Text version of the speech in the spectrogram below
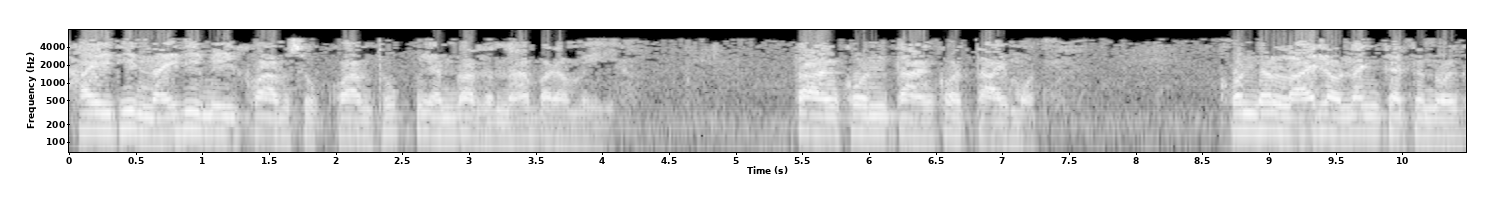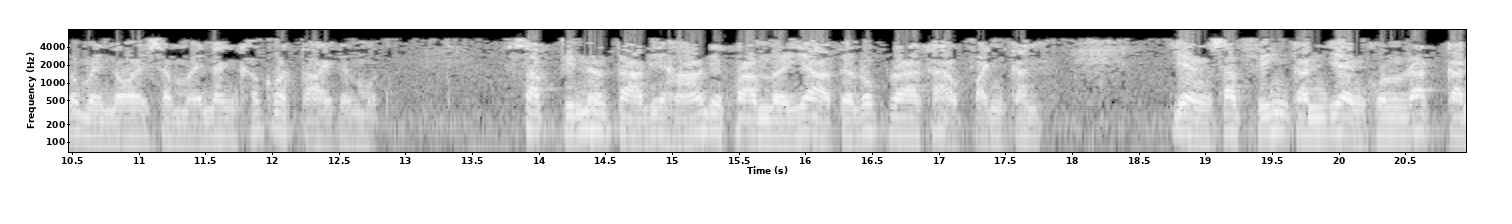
ใครที่ไหนที่มีความสุขความทุกข์มีอำนาจศาสนาบารมี ต่างคนต่างก็ตายหมด คนทั้งหลายเหล่านั้นก็จำนวนก็ไม่น้อยสมัยนั้นเขาก็ตายกันหมด ทรัพย์สินต่างๆที่หาด้วยความเหนื่อยยากแต่รบราฆ่าวฟันกัน แย่งทรัพย์สินกันแย่งคนรักกัน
